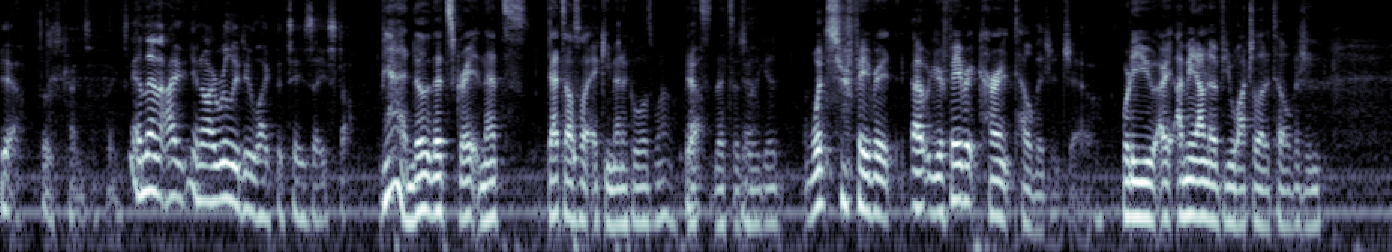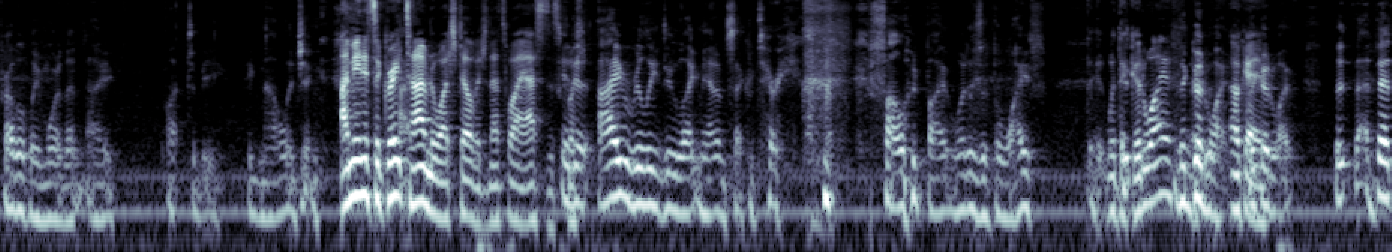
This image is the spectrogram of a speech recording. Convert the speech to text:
Yeah, those kinds of things. And then I, you know, I really do like the Taizé stuff. Yeah, no, that's great, and that's that's also ecumenical as well. Yeah. That's that's Yeah. really good. What's your favorite uh, your favorite current television show? What do you? I, I mean, I don't know if you watch a lot of television. Probably more than I ought to be acknowledging. I mean, it's a great time to watch television. That's why I asked this question. is- I really do like Madam Secretary, followed by what is it, The Wife. With the Good Wife. The Good Wife. Okay. The Good Wife. That, that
